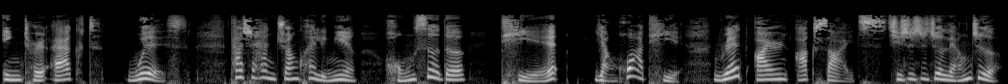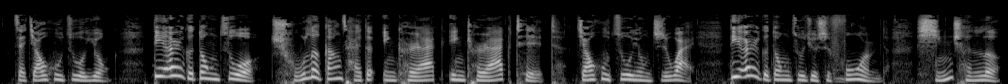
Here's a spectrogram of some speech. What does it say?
？interact with，它是和砖块里面红色的铁。氧化铁 （red iron oxides） 其实是这两者在交互作用。第二个动作除了刚才的 interact interacted 交互作用之外，第二个动作就是 formed 形成了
